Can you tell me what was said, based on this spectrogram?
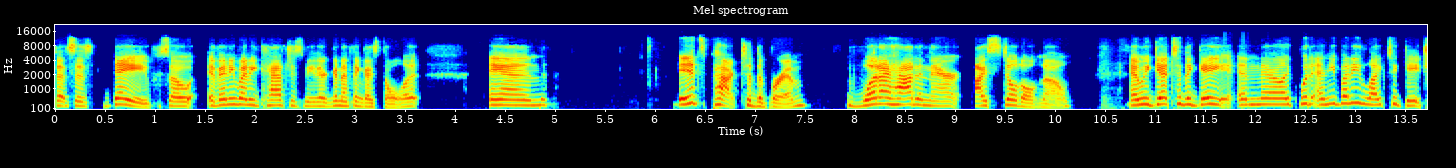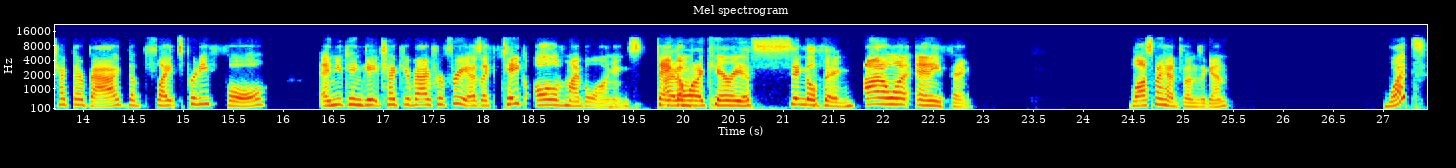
that says Dave. So if anybody catches me, they're gonna think I stole it. And it's packed to the brim. What I had in there, I still don't know. And we get to the gate and they're like, Would anybody like to gate check their bag? The flight's pretty full and you can gate check your bag for free. I was like, Take all of my belongings. Take I don't want to carry a single thing. I don't want anything. Lost my headphones again. What?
